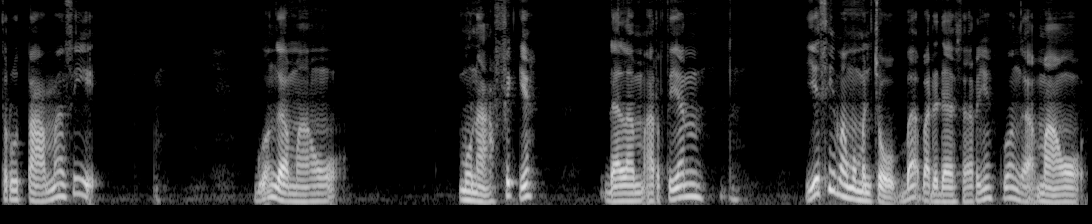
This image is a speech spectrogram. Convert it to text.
terutama sih gue nggak mau munafik ya. Dalam artian iya sih mau mencoba pada dasarnya. Gue nggak mau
